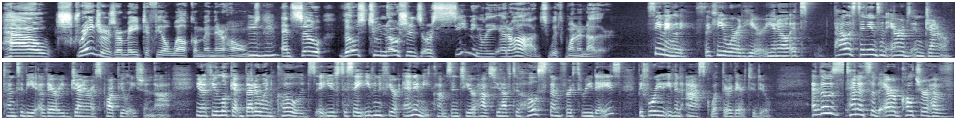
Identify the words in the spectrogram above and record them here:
how strangers are made to feel welcome in their homes. Mm-hmm. And so those two notions are seemingly at odds with one another. Seemingly. It's the key word here. You know, it's Palestinians and Arabs in general tend to be a very generous population. Uh, you know, if you look at Bedouin codes, it used to say even if your enemy comes into your house, you have to host them for three days before you even ask what they're there to do. And those tenets of Arab culture have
